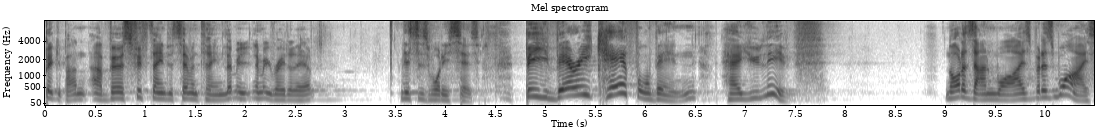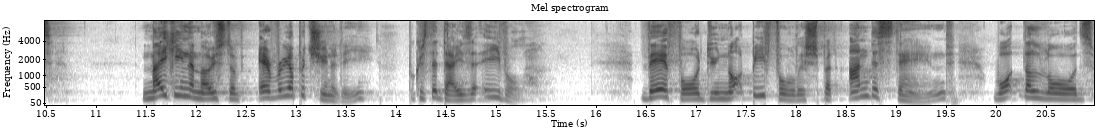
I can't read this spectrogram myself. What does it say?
beg your pardon, uh, verse 15 to 17. Let me, let me read it out. This is what he says Be very careful then how you live, not as unwise, but as wise, making the most of every opportunity because the days are evil. Therefore, do not be foolish, but understand what the Lord's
